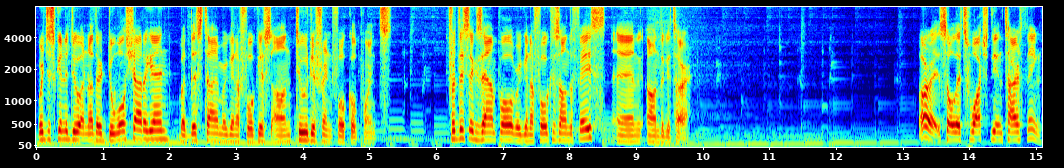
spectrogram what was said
we're just gonna do another dual shot again, but this time we're gonna focus on two different focal points. For this example, we're gonna focus on the face and on the guitar. Alright, so let's watch the entire thing.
